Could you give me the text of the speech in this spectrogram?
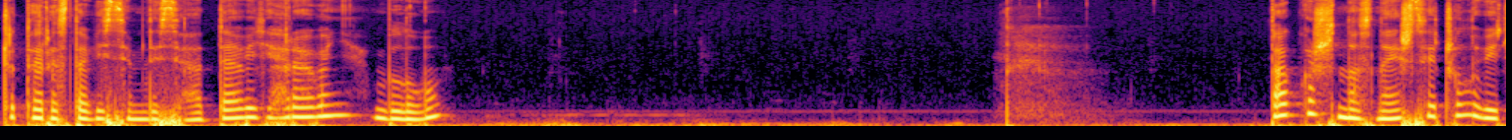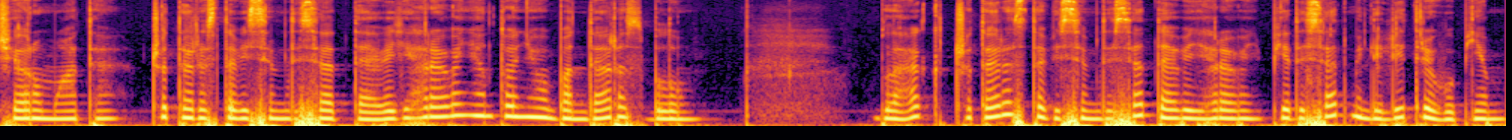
489 гривень Blue. Також на знижці чоловічі аромати 489 гривень Антоніо Бандерас Blue. Black 489 гривень 50 мл об'єм.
